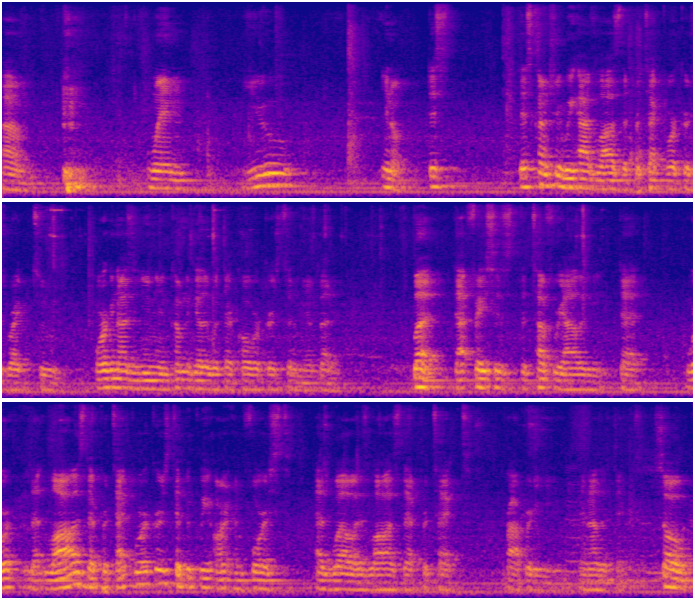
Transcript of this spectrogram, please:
um, when you, you know, this this country, we have laws that protect workers' right to organize a union, come together with their coworkers to demand better. But that faces the tough reality that work, that laws that protect workers typically aren't enforced as well as laws that protect property and other things. So,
